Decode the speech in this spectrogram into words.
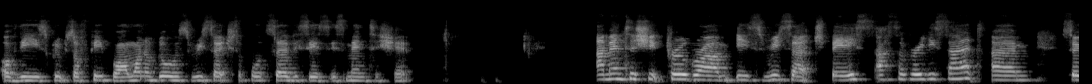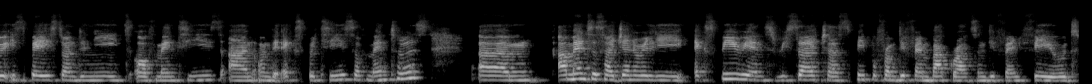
of these groups of people. And one of those research support services is mentorship. Our mentorship program is research based, as I've already said. Um, so it's based on the needs of mentees and on the expertise of mentors um, our mentors are generally experienced researchers, people from different backgrounds and different fields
